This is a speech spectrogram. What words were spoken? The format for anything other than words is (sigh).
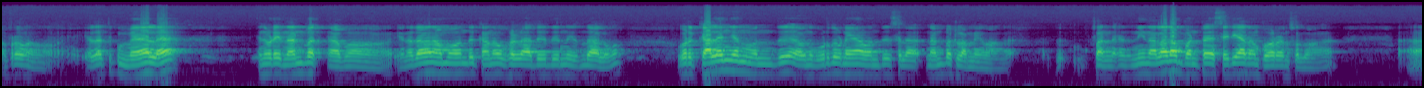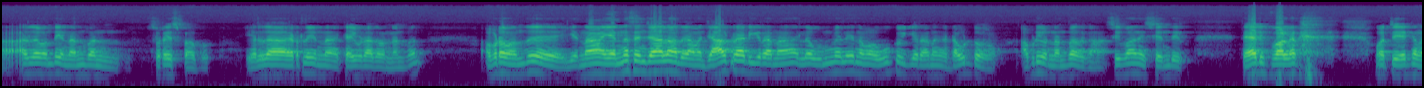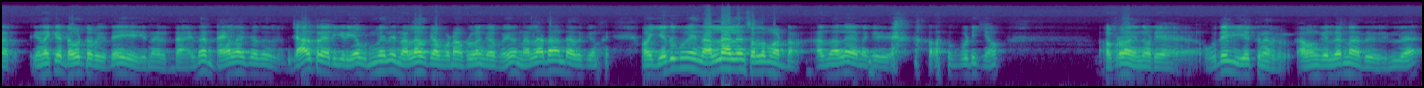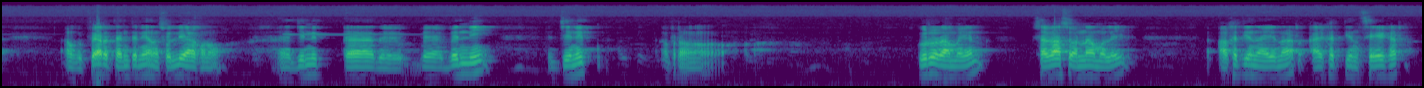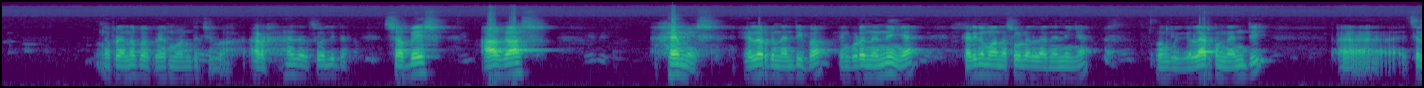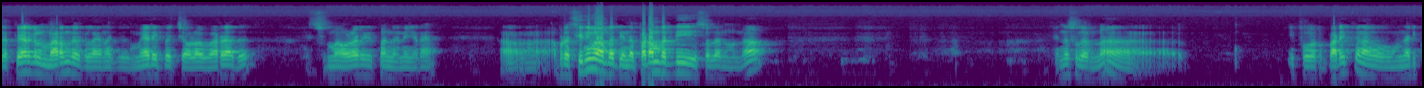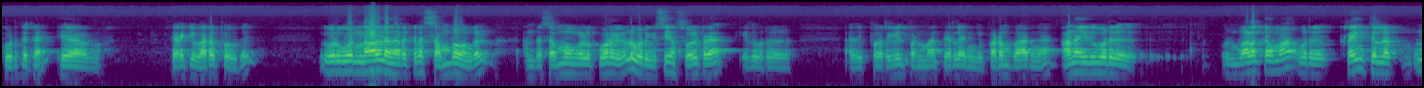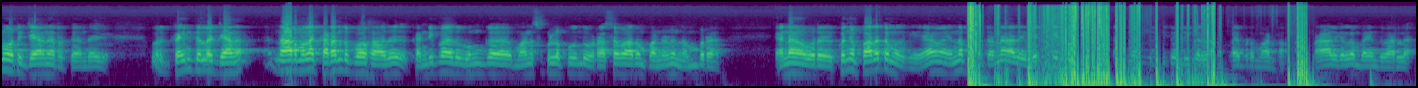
அப்புறம் எல்லாத்துக்கும் மேலே என்னுடைய நண்பன் அப்போ என்னதான் நம்ம வந்து கனவுகள் அது இதுன்னு இருந்தாலும் ஒரு கலைஞன் வந்து அவனுக்கு உறுதுணையாக வந்து சில நண்பர்கள் அமைவாங்க. பண்ண நீ நல்லா தான் பண்ணுற சரியாக தான் போகிறேன்னு சொல்லுவாங்க அதில் வந்து என் நண்பன் சுரேஷ் பாபு. எல்லா இடத்துலையும் என்ன கைவிடாத ஒரு நண்பன். அப்புறம் வந்து நான் என்ன செஞ்சாலும் அது அவன் ஜால்ரா அடிக்கிறானா இல்லை உண்மையிலேயே நம்ம ஊக்குவிக்கிறானுங்க டவுட் வரும். அப்படி ஒரு நண்பன் இருக்கான் சிவானி செந்தில் தயாரிப்பாளர். மற்றும் இயக்குனர். எனக்கே டவுட் வருது டேய் என்ன ட- இதான் டயலாக் அது ஜால்ரா அடிக்கிறியா? உண்மையிலேயே நல்லா இருக்கா படம்? அப்படிலாம் கேட்பேன். நல்லா தான்டா அதுக்கு அவன் எதுவுமே நல்லா இல்லைன்னு சொல்ல மாட்டான். அதனால எனக்கு (laughs) பிடிக்கும். அப்புறம் என்னுடைய உதவி இயக்குநர்கள் அவங்க இல்லைன்னா அது இல்லை. அவங்க பேரை தனித்தனியாக நான் சொல்லி ஆகணும். ஜெனித் அது பென்னி ஜெனித் அப்புறம் குரு ராமையன் சகாசு அண்ணாமலை அகத்தியன் அய்யனார் அகத்தியன் சேகர் அப்புறம் என்னப்பா பேர் மறந்துச்சுப்பா அட, அதை சொல்லிட்டேன். சபேஷ் ஆகாஷ் ஹேமேஷ். எல்லோருக்கும் நன்றிப்பா. என் கூட நின்னீங்க. கடினமான சூழலில் நின்னீங்க. உங்களுக்கு எல்லாருக்கும் நன்றி. சில பேர்கள் மறந்துருக்கலாம். எனக்கு மேடை பேச்சு அவ்வளோ வராது. சும்மா வளர்ப்பேன்னு நினைக்கிறேன். அப்புறம் சினிமா பற்றி இந்த படம் பற்றி சொல்லணும்னா என்ன சொல்லணும்னா இப்போ ஒரு படைப்பு நாங்கள் முன்னாடி கொடுத்துட்டேன். அஹ், திரைக்கு வரப்போகுது. ஒரு ஒரு நாளில் நடக்கிற சம்பவங்கள் அந்த சம்பவங்கள் கூறவைகள் ஒரு விஷயம் சொல்கிறேன் இது ஒரு அது இப்போ ரிவீல் பண்ணுமா தெரில நீங்கள் படம் பாருங்கள் ஆனால் இது ஒரு ஒரு வழக்கமாக ஒரு க்ரைம் த்ரில்லர்னு இன்னும் ஒரு ஜேனர் இருக்குது அந்த ஒரு க்ரைம் த்ரில்லர் ஜேனர் நார்மலாக கடந்து போகாது. கண்டிப்பாக அது உங்கள் மனசுக்குள்ளே பூந்து ஒரு ரசவாதம் பண்ணுன்னு நம்புகிறேன் ஏன்னா ஒரு கொஞ்சம் பதட்டம் இருக்குது ஏன் என்ன பண்ணுறேன்னா அது வெற்றி தோல்வி வெற்றி பயப்பட மாட்டான் நான் அதுக்கெல்லாம் பயந்து வரல.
